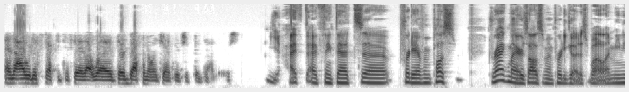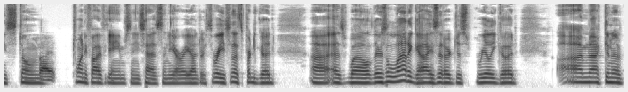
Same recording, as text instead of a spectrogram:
and I would expect it to stay that way. They're definitely championship contenders. Yeah, I I think that's uh, pretty evident. Plus, Dragmeyer's also been pretty good as well. I mean, he's thrown right. 25 games and he's has an ERA under three, so that's pretty good uh, as well. There's a lot of guys that are just really good. I'm not gonna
